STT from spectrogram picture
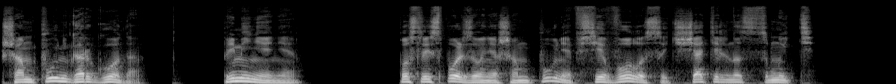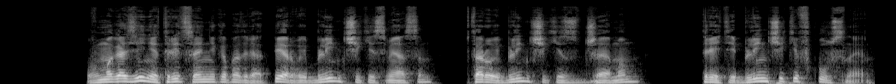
Шампунь Гаргона. Применение. После использования шампуня все волосы тщательно смыть. В магазине три ценника подряд. Первый – блинчики с мясом. Второй – блинчики с джемом. Третий – блинчики вкусные.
